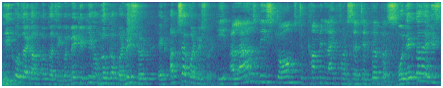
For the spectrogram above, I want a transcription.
ठीक हो जाएगा हम लोग का जीवन में क्योंकि हम लोग का परमेश्वर एक अच्छा परमेश्वर है He allows these storms to come in life for a certain purpose. वो देता है इस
